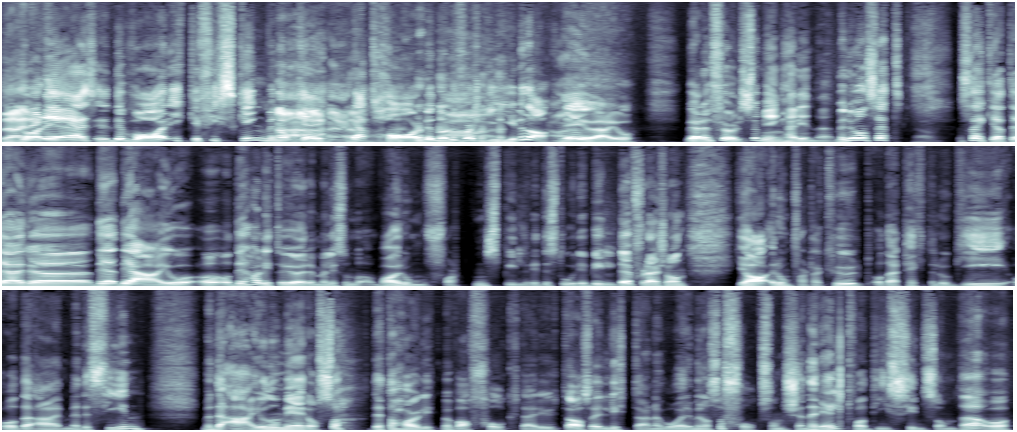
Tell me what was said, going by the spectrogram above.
Det var, det, jeg, det var ikke fisking, men ok. Jeg tar det når du først gir det, da. Det gjør jeg jo. Vi er en følsom gjeng her inne. Men uansett, så tenker jeg at det er, eh, det, det er jo Og det har litt å gjøre med liksom hva romfarten spiller i det store bildet. For det er sånn Ja, romfart er kult, og det er teknologi, og det er medisin. Men det er jo noe mer også. Dette har jo litt med hva folk der ute, altså lytterne våre, men også folk sånn generelt, hva de syns om det. Og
